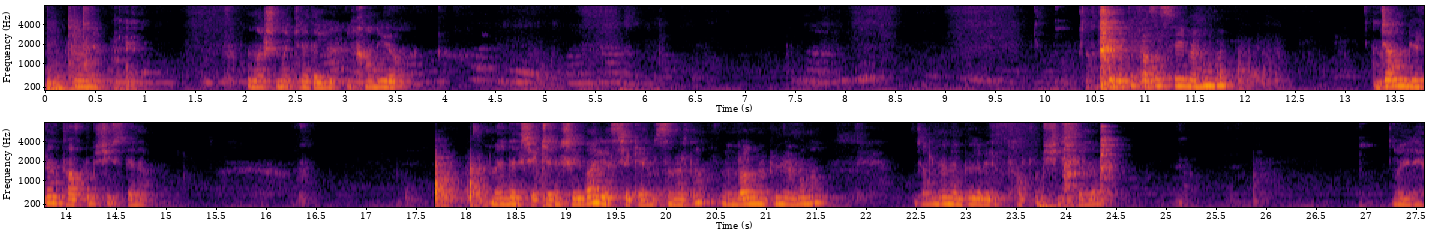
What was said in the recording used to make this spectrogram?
Öyle. Onlar şu makinede yı- yıkanıyor. De fazla sevmem ama canım birden tatlı bir şey istedi. Bende de şekerin şey var ya şekerim sınırda. Ondan mı bilmiyorum ama canım hemen böyle bir tatlı bir şey istedi. Öyle.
